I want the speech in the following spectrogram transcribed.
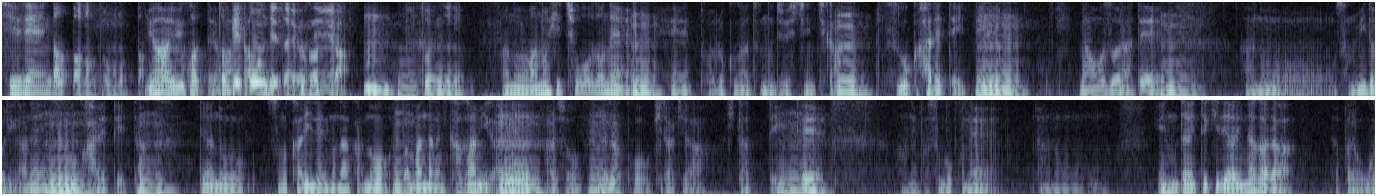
自然だったなと思った、いやよかったよかった。溶け込んでたよね。よかった。うん。本当に。あのあの日ちょうどね、うん。えっ、と6月の17日か、うん。すごく晴れていて、うん。青空で、うん。あのーその緑がねうん。すごく生えていた、うん。であのその仮殿の中のやっぱ真ん中に鏡がね、うん。あるでしょ、うん。それがこうキラキラ光っていて、うん。あのやっぱすごくねあのー現代的でありながらやっぱり厳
